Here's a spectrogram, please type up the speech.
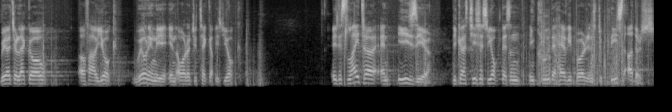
We are to let go of our yoke willingly in order to take up his yoke. It is lighter and easier because Jesus' yoke doesn't include the heavy burdens to please others,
